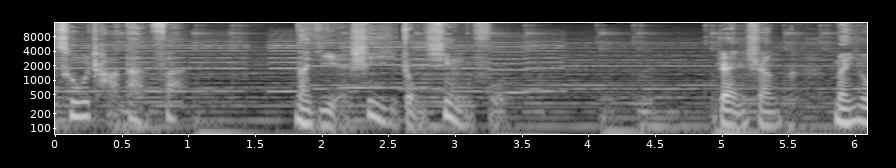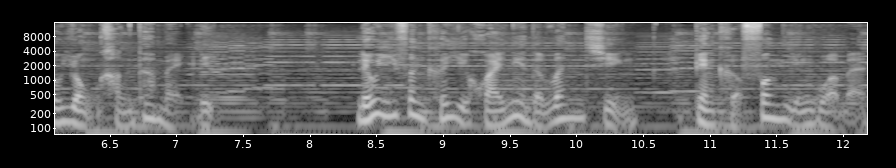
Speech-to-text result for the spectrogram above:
粗茶淡饭。那也是一种幸福。人生没有永恒的美丽，留一份可以怀念的温情，便可丰盈我们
